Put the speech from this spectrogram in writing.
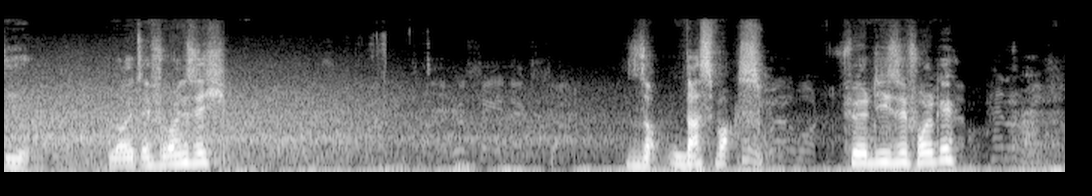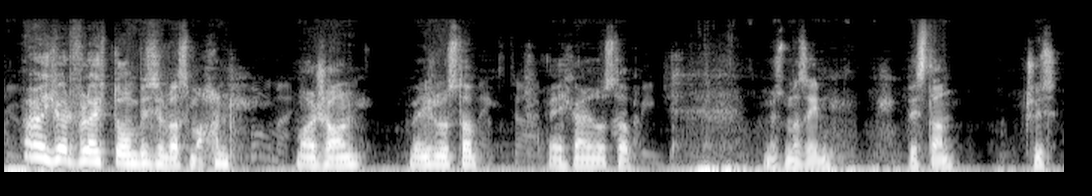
die Leute freuen sich. So, das war's für diese Folge. Ich werde vielleicht doch ein bisschen was machen. Mal schauen, wenn ich Lust habe. Wenn ich keine Lust habe. Müssen wir sehen. Bis dann. Tschüss.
